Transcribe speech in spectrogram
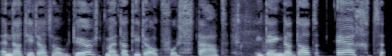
En dat hij dat ook durft, maar dat hij er ook voor staat. Ik denk dat dat echt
